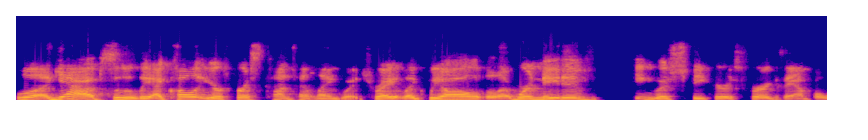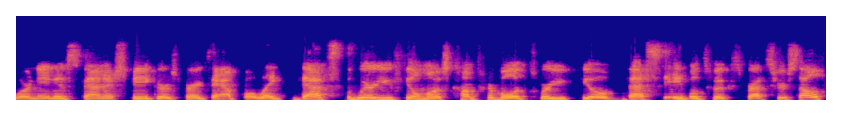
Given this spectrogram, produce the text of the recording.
Well, yeah, absolutely. I call it your first content language, right? Like we mm. all we're native English speakers, for example, or native Spanish speakers, for example. Like that's where you feel most comfortable. It's where you feel best able to express yourself.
